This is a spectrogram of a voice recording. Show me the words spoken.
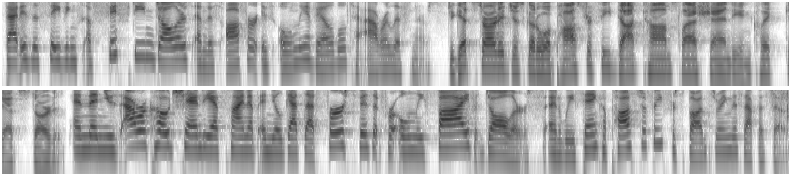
That is a savings of $15, and this offer is only available to our listeners. to get started, just go to apostrophe.com slash Shandy and click get started. And then use our code Shandy at sign up, and you'll get that first visit for only $5. And we thank Apostrophe for sponsoring this episode.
